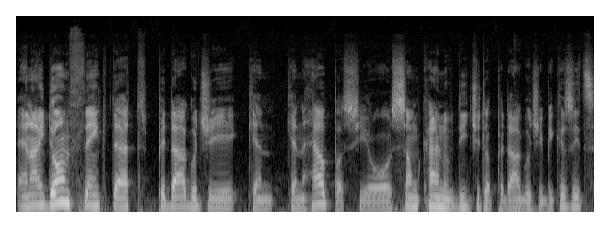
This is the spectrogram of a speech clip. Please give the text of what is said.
And I don't think that pedagogy can, can help us here, or some kind of digital pedagogy, because it's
